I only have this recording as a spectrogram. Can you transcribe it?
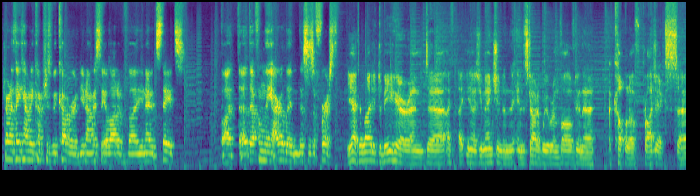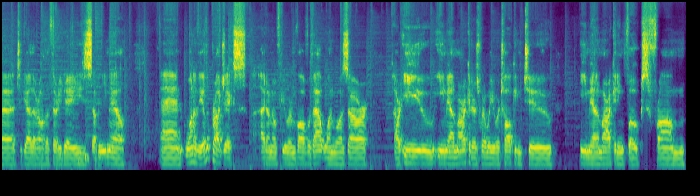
trying to think how many countries we covered. You know, obviously a lot of uh, the United States but uh, definitely Ireland. This is a first. Yeah, delighted to be here. And uh, I, I, you know, as you mentioned in the, in the startup, we were involved in a, a couple of projects uh, together all the 30 days of email. And one of the other projects, I don't know if you were involved with that one, was our our EU email marketers, where we were talking to email marketing folks from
